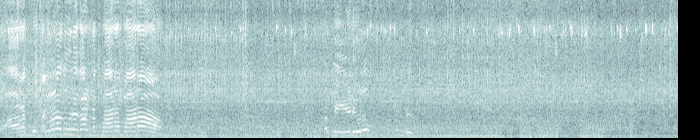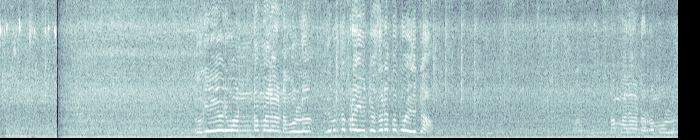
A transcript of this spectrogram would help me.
പാറക്കൂട്ടങ്ങളാ ദൂരെ കാണണ്ട പാറ പാറ. വീടുകളും ഒക്കെ ഉണ്ട്. നോക്കിയേ ഒരു വണ്ടം മല കണ്ട? മുള്ളു. ഇത് ഇവിടുത്തെ പ്രൈവറ്റ് ബസ്സാണ് ഇപ്പൊ പോയതിട്ടാ വണ്ടം മല കണ്ടോ? മുള്ളു.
